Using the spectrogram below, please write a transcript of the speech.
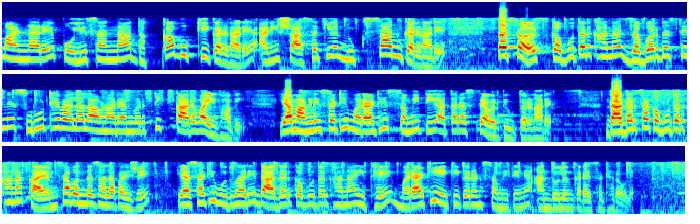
मांडणारे पोलिसांना धक्काबुक्की करणारे आणि शासकीय नुकसान करणारे तसंच कबुतरखाना जबरदस्तीने सुरू ठेवायला लावणाऱ्यांवरती कारवाई व्हावी. या मागणीसाठी मराठी समिती आता रस्त्यावरती उतरणार आहे. दादरचा कबुतरखाना कायमचा बंद झाला पाहिजे. यासाठी बुधवारी दादर कबुतरखाना इथे मराठी एकीकरण समितीने आंदोलन करायचं ठरवलंय.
